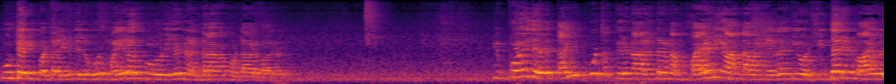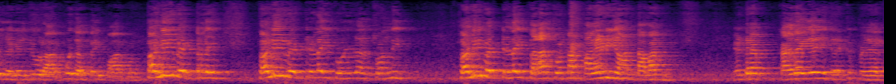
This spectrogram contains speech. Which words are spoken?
கூட்டறிப்பட்ட அருகில் உள்ள ஊர் மயிலம் நன்றாக கொண்டாடுவார்கள். இப்பொழுது தைப்பூச திருநாள் என்று நம் பயணி ஆண்டவன் நிகழ்த்தி ஒரு சித்தரின் வாயுவில் நிகழ்ச்சி ஒரு அற்புதத்தை பார்ப்போம். தளிர் வெற்றலை தளிர் வெற்றலை கொள்ள சொல்லி தளிர் வெற்றலை தர சொன்ன பயணி ஆண்டவன் என்ற கதையே இதற்கு பெயர்.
